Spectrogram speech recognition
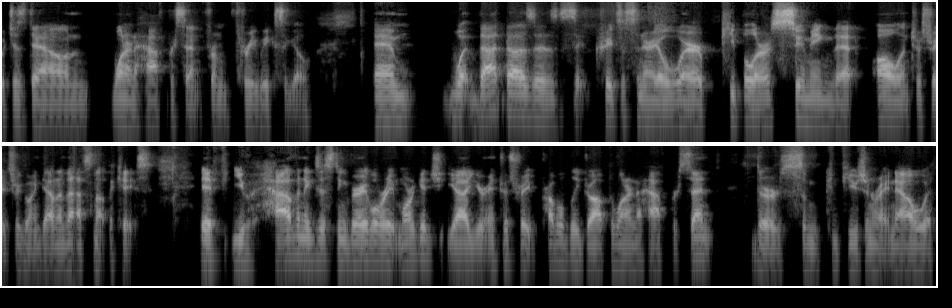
which is down one and a half percent from three weeks ago. And what that does is it creates a scenario where people are assuming that all interest rates are going down, and that's not the case. If you have an existing variable rate mortgage, yeah, your interest rate probably dropped one and a half percent. There's some confusion right now with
